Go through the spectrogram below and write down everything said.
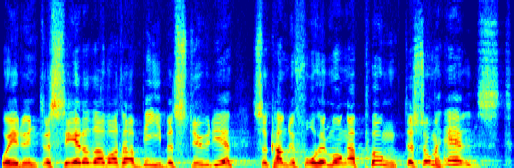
Och är du intresserad av att ha bibelstudie så kan du få hur många punkter som helst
